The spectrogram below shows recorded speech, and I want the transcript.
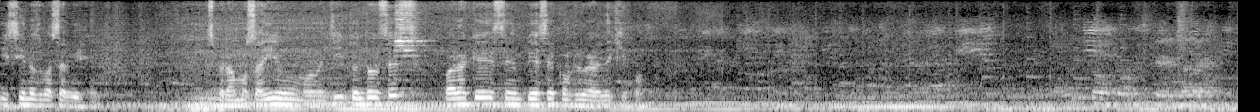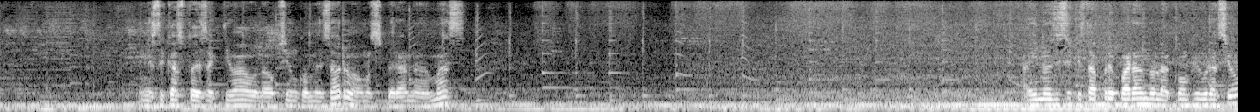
y si nos va a servir gente. Esperamos ahí un momentito entonces para que se empiece a configurar el equipo en este caso está desactivado la opción comenzar vamos a esperar nada más. Ahí nos dice que está preparando la configuración.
